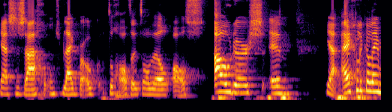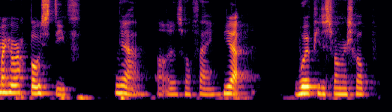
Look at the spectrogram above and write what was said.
ja, ze zagen ons blijkbaar ook toch altijd al wel als ouders. En ja, eigenlijk alleen maar heel erg positief. Ja, oh, dat is wel fijn. Ja. Hoe heb je de zwangerschap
